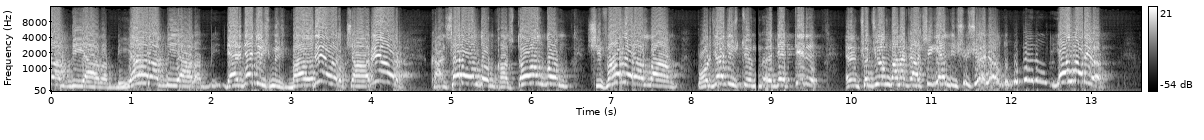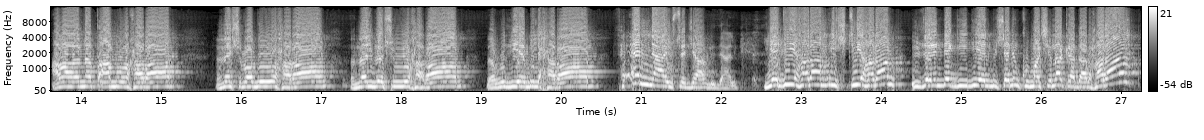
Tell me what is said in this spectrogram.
Rabbi ya Rabbi ya Rabbi ya Rabbi derde düşmüş bağırıyor çağırıyor kanser oldum hasta oldum şifa ver Allah'ım borca düştüm ödettir evet, çocuğum bana karşı geldi şu şöyle oldu bu böyle oldu. Yalvarıyor. Ama ve met'amu haram ve meşrabu haram ve melbesu haram ve hudiye bil haram. Fe enna yüstecab lidalik yediği haram içtiği haram üzerinde giydiği elbisenin kumaşına kadar haram.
